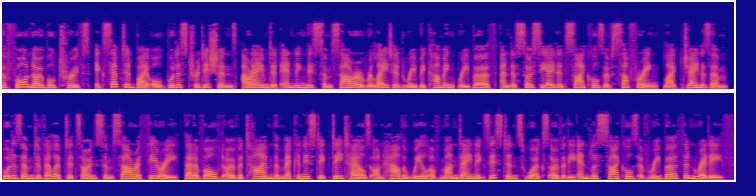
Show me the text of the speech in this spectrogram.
The Four Noble Truths, accepted by all Buddhist traditions, are aimed at ending this samsara-related rebecoming rebirth and associated cycles of suffering. Like Jainism, Buddhism developed its own samsara theory, that evolved over time the mechanistic details on how the wheel of mundane existence works over the endless cycles of rebirth and rebirth.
